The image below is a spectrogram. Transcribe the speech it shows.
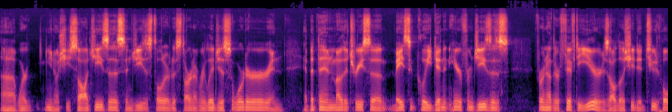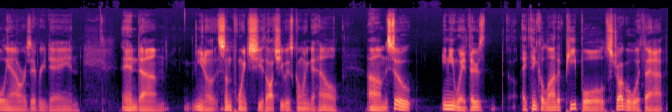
uh, where you know she saw Jesus and Jesus told her to start a religious order, and but then Mother Teresa basically didn't hear from Jesus for another 50 years, although she did two holy hours every day, and and um, you know at some point she thought she was going to hell. Um, so anyway, there's I think a lot of people struggle with that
